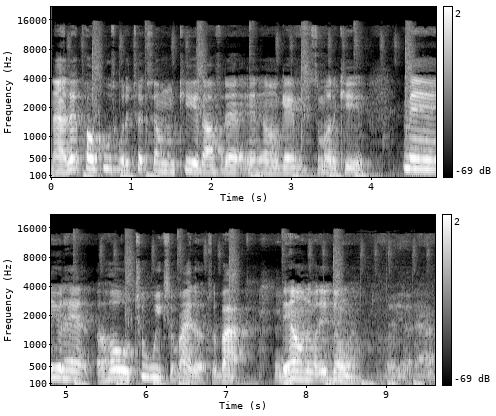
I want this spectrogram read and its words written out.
Now that Hoops would have took some of them kids off of that and um, gave it to some other kid. Man, you'd have had a whole two weeks of write-ups about they don't know what they're doing. But yeah,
